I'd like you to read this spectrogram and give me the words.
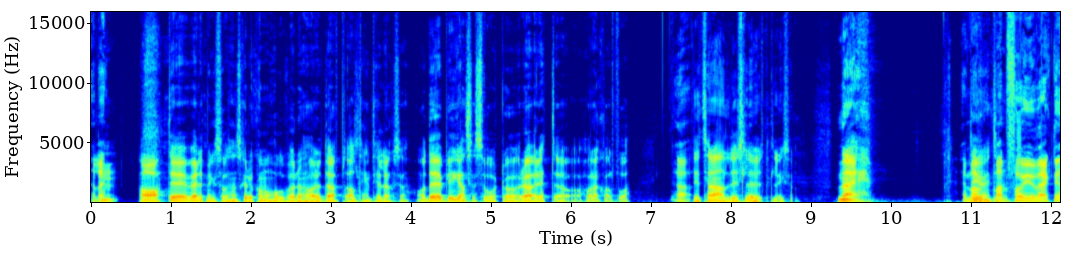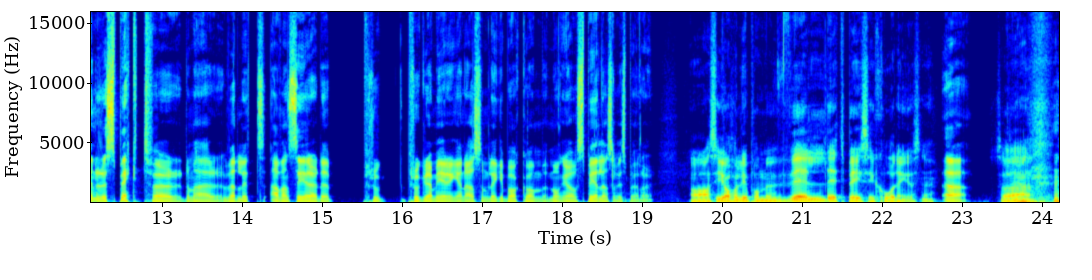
Eller? Mm. Ja, det är väldigt mycket så. Sen ska du komma ihåg vad du har döpt allting till också. Och det blir ganska svårt och rörigt att hålla koll på. Ja. Det tar aldrig slut liksom. Nej, Eh, Man, man får ju verkligen respekt för de här väldigt avancerade pro programmeringarna som ligger bakom många av spelen som vi spelar. Ja, alltså jag håller ju på med väldigt basic coding just nu. Ja, Så Ja.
